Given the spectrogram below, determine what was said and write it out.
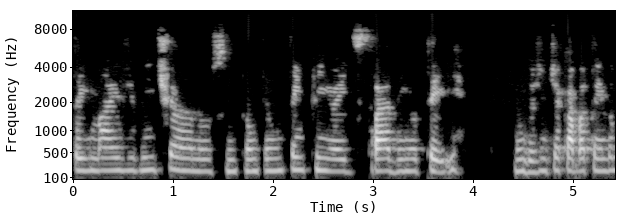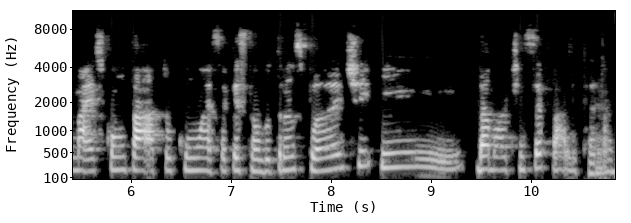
tem mais de 20 anos, então tem um tempinho aí de estrada em UTI, onde a gente acaba tendo mais contato com essa questão do transplante e da morte encefálica, né?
